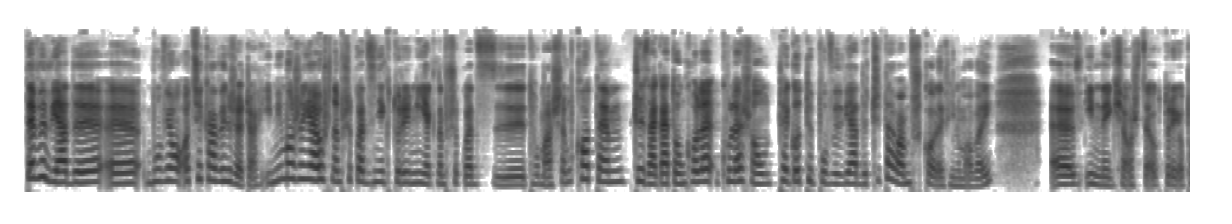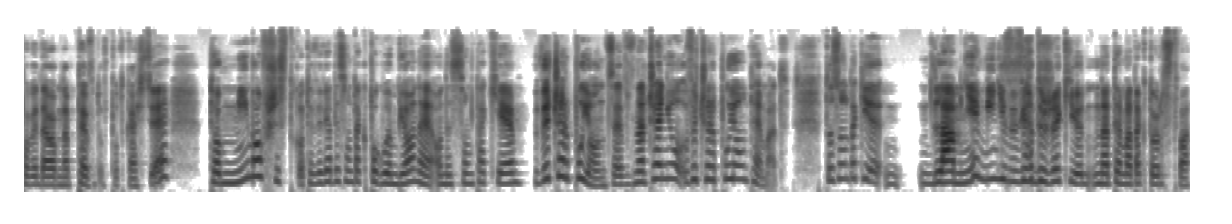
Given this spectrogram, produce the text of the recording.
Te wywiady y, mówią o ciekawych rzeczach. I mimo, że ja już na przykład z niektórymi, jak na przykład z Tomaszem Kotem, czy z Agatą Kole Kuleszą, tego typu wywiady czytałam w szkole filmowej, y, w innej książce, o której opowiadałam na pewno w podcaście, to mimo wszystko te wywiady są tak pogłębione, one są takie wyczerpujące, w znaczeniu wyczerpują temat. To są takie dla mnie mini wywiady rzeki na temat aktorstwa.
